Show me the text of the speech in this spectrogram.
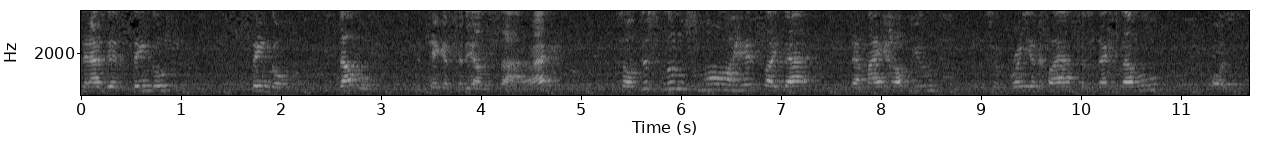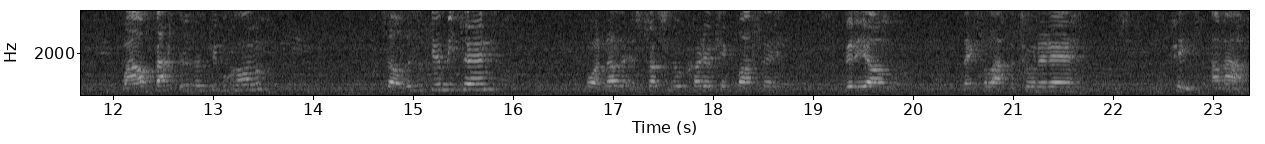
And then I did single, single, double to take us to the other side, all right? So just little small hits like that that might help you to bring your class to the next level or wow factors as people call them. So this is Give Me 10 for another instructional cardio kickboxing video. Thanks a lot for tuning in. Peace. I'm out.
